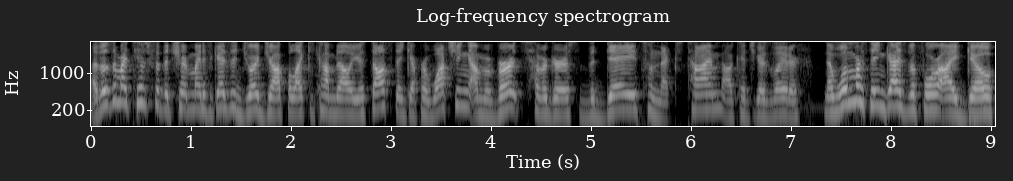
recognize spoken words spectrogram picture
uh, those are my tips for the trip mine. If you guys enjoyed, drop a like and comment all your thoughts. Thank you for watching. I'm Revertz. Have a good rest of the day. Till next time, I'll catch you guys later. Now, one more thing, guys, before I go,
